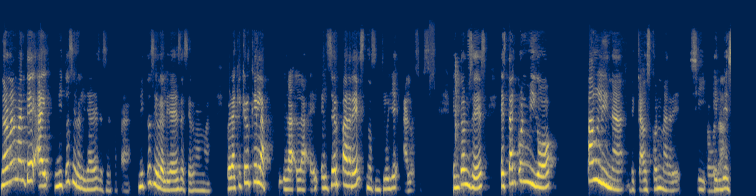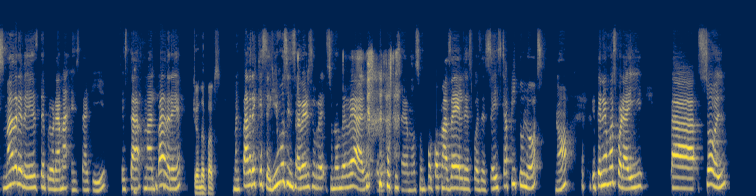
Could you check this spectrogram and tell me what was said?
Normalmente hay mitos y realidades de ser papá, mitos y realidades de ser mamá, pero aquí creo que la, la, el, el, ser padres nos incluye a los dos. Entonces, están conmigo Paulina de Caos con Madre. Sí, Hola. el desmadre de este programa está aquí. Está Mal Padre. ¿Qué onda, Paps? Mal Padre que seguimos sin saber su, re, su nombre real, pero sabemos un poco más de él después de seis capítulos, ¿no? Y tenemos por ahí a Sol,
